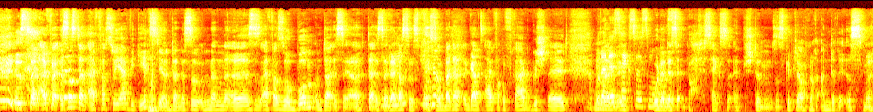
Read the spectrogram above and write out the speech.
es, ist dann einfach, es ist dann einfach so, ja, wie geht's dir? Und dann ist, so, und dann, äh, ist es einfach so, bumm, und da ist er. Da ist er, der mhm. Rassismus. Und man hat eine ganz einfache Frage gestellt. Oder dann, der Sexismus. Oder der, boah, der Sex, äh, bestimmt. Es gibt ja auch noch andere Ismen.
